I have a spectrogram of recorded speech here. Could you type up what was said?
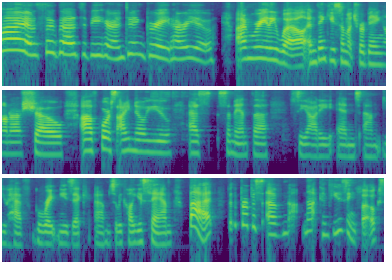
Hi, I'm so glad to be here. I'm doing great. How are you? I'm really well, and thank you so much for being on our show. Uh, of course, I know you as Samantha Ciotti, and um, you have great music, um, so we call you Sam. But for the purpose of not, not confusing folks,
